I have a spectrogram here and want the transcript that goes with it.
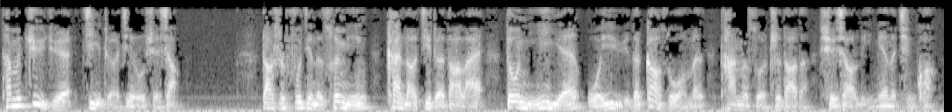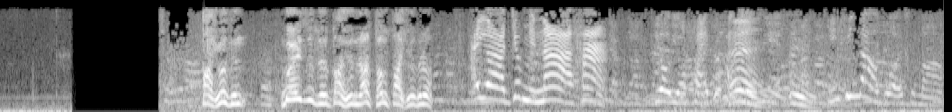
他们拒绝记者进入学校。倒是附近的村民看到记者到来，都你一言我一语的告诉我们他们所知道的学校里面的情况。大学生，每次都大学生，哪找大学生了？哎呀，救命呐！哈！有有孩子喊救命，嗯，您听到过是吗？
